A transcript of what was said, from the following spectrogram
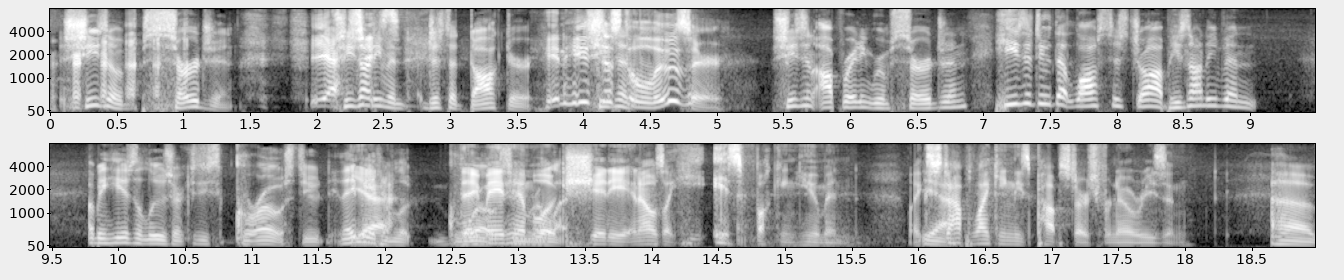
She's a surgeon. yeah, She's not even just a doctor. and he's she's just an, a loser. she's an operating room surgeon. He's a dude that lost his job. He's not even. I mean, he is a loser because he's gross, dude. They yeah, made him look. gross they made him look life. shitty, and I was like, he is fucking human. Like, Yeah. stop liking these pop stars for no reason. Uh,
